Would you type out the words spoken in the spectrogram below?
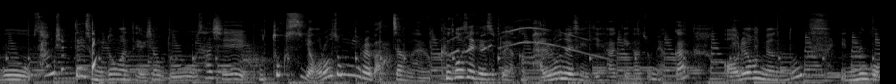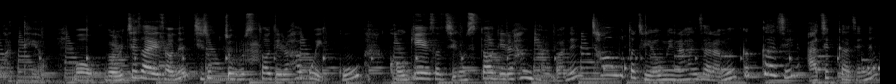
뭐 30대 정도만 되셔도 사실 보톡스 여러 종류를 맞잖아요. 그것에 대해서 또 약간 반론을 제기하기가 좀 약간 어려운 면도 있는 것 같아요. 뭐 멀치사에서는 지속적으로 스터디를 하고 있고 거기에서 지금 스터디를 한 결과는 처음부터 제오민을 한 사람은 끝까지 아직까지는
